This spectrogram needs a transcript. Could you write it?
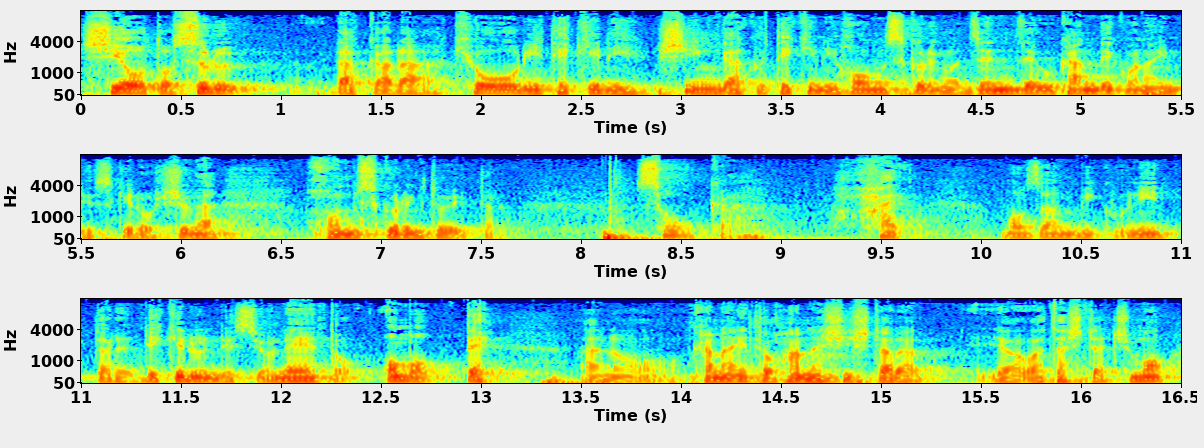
しようとする。だから教理的に神学的にホームスクーリンは全然浮かんでこないんですけど主がホームスクーリングと言ったらそうかはい。モザンビクに行ったらできるんですよねと思ってあの家内と話したらいや私たちも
